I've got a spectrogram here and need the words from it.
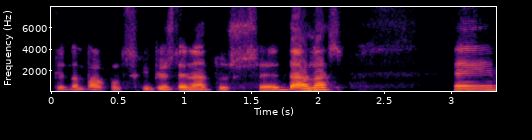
και όταν παρακολουθούσα και πιο στενά τους ε, Dallas. Ε,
